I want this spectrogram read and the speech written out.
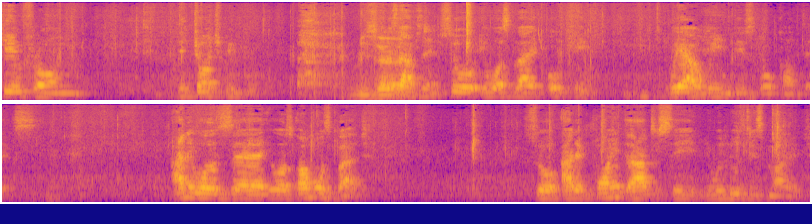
came from the church people. You understand what I'm Reserved. saying? So it was like, okay, where are we in this whole context? And it was uh, it was almost bad. So at a point, I had to say, you will lose this marriage.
